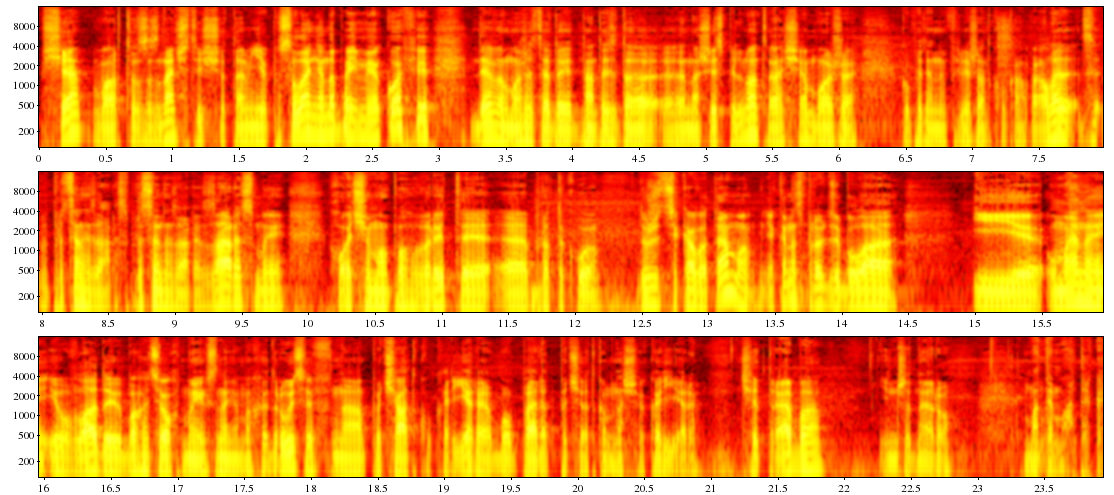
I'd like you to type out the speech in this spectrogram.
Ще варто зазначити, що там є посилання на Баймія Кофі, де ви можете доєднатися до е, нашої спільноти, а ще може купити на філіжанку кави. Але про це не зараз. Про це не зараз. Зараз ми хочемо поговорити е, про таку дуже цікаву тему, яка насправді була і у мене, і у влади, і у багатьох моїх знайомих і друзів на початку кар'єри або перед початком нашої кар'єри. Чи треба інженеру математика?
